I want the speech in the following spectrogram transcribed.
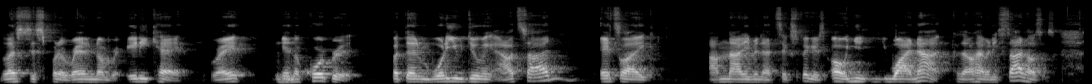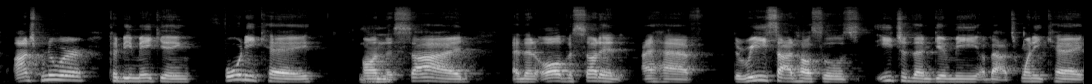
let's just put a random number, 80K, right? In Mhm. the corporate. But then what are you doing outside? It's like, I'm not even at six figures. Oh, you, you- why not? Because I don't have any side hustles. Entrepreneur could be making 40K on Mhm. the side, and then all of a sudden I have three side hustles. Each of them give me about 20K.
